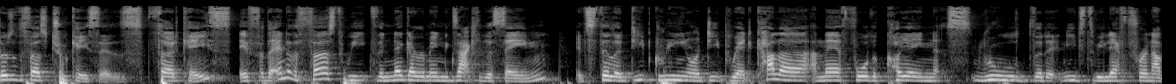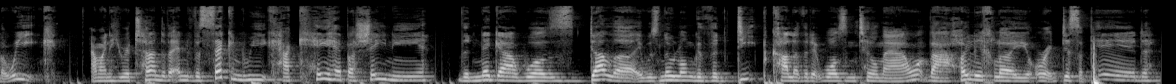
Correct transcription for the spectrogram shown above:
Those are the first two cases. Third case, if at the end of the first week the nega remained exactly the same, it's still a deep green or a deep red color, and therefore the kohen ruled that it needs to be left for another week, And when he returned at the end of the second week, Hakehe Basheni, the nega was duller. It was no longer the deep color that it was until now. The holichloi, or it disappeared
